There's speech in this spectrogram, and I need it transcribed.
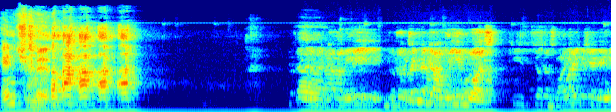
henchman, thing me, the thing that got me was he's just biking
